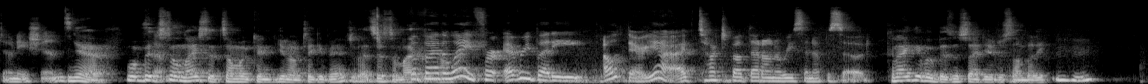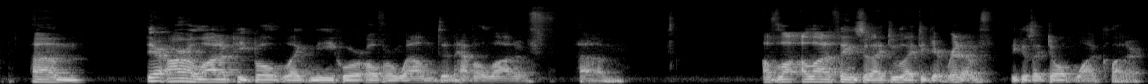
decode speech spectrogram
donations. Yeah. Well, but it's still nice that someone can, you know, take advantage of that system. I- But by the way, for everybody out there, yeah, I've talked about that on a recent episode. Can I give a business idea to somebody? Mm-hmm. Um, there are a lot of people like me who are overwhelmed and have a lot of um, of lo- a lot of things that I do like to get rid of because I don't want clutter.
